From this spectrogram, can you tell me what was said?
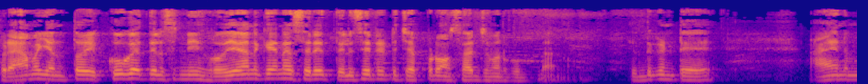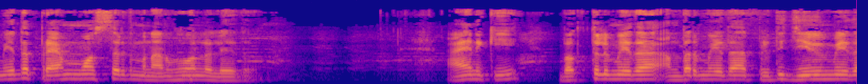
ప్రేమ ఎంతో ఎక్కువగా తెలిసి నీ హృదయానికైనా సరే తెలిసేటట్టు చెప్పడం అసాధ్యం అనుకుంటున్నాను. ఎందుకంటే ఆయన మీద ప్రేమ మోస్తరిది మన అనుభవంలో లేదు. ఆయనకి భక్తుల మీద అందరి మీద ప్రతి జీవి మీద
